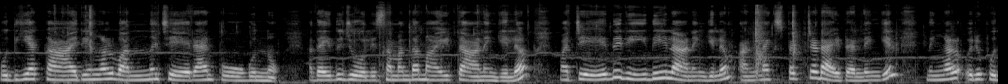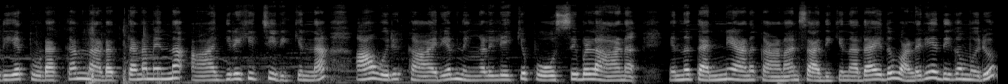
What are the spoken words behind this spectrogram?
പുതിയ കാര്യങ്ങൾ വന്നു ചേരാൻ പോകുന്നു. അതായത് ജോലി സംബന്ധമായിട്ടാണെങ്കിലും മറ്റേത് രീതിയിലാണെങ്കിലും അൺഎക്സ്പെക്റ്റഡ് ആയിട്ട് അല്ലെങ്കിൽ നിങ്ങൾ ഒരു പുതിയ തുടക്കം നടത്തണമെന്ന് ആഗ്രഹിച്ചിരിക്കുന്ന ആ ഒരു കാര്യം നിങ്ങളിലേക്ക് പോസിബിൾ ആണ് എന്ന് തന്നെയാണ് കാണാൻ സാധിക്കുന്നത്. അതായത് വളരെയധികം ഒരു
